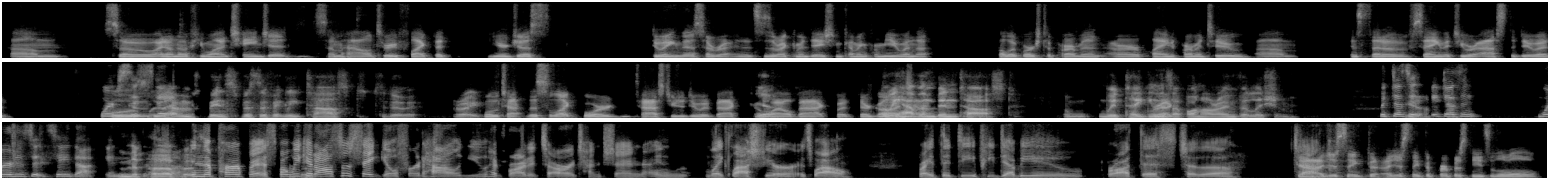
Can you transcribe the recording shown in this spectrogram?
Um, so I don't know if you want to change it somehow to reflect that you're just doing this, or this is a recommendation coming from you and the Public Works Department or Planning Department too, um, instead of saying that you were asked to do it. where does Well, it we haven't been specifically tasked to do it, right? Well, the, ta- the select board tasked you to do it back a Yeah. while back, but they're But we now. haven't been tasked. We're taking this up on our own volition. But does it, yeah. it doesn't, where does it say that? In the stuff? purpose. In the purpose, but we could also say Guilford, how you had brought it to our attention in like last year as well. Right, the DPW brought this to the. Yeah, I just think that I just think the purpose needs a little,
